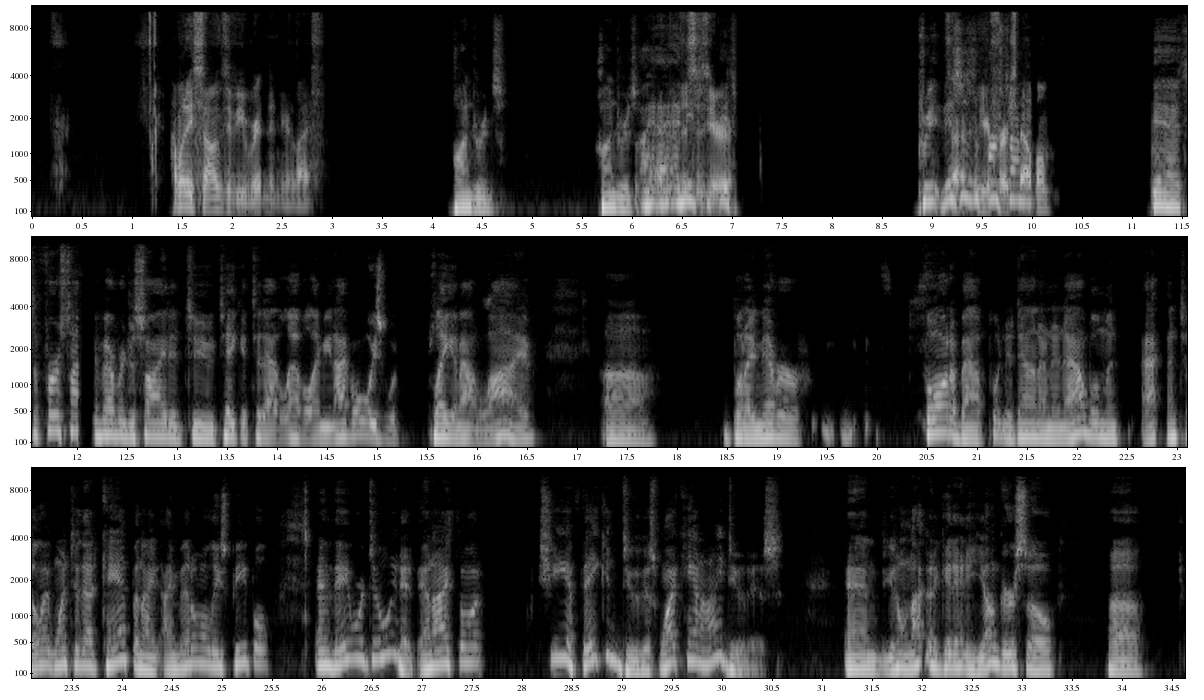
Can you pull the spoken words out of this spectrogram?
How many songs have you written in your life? Hundreds, hundreds. I, I, I this is your pre. This sorry, is the your first, first album. Yeah, it's the first time I've ever decided to take it to that level. I mean, I've always would play them out live, uh, but I never thought about putting it down on an album and, a- until I went to that camp and I, I met all these people and they were doing it. And I thought, gee, if they can do this, why can't I do this? And, you know, I'm not going to get any younger. So, uh,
